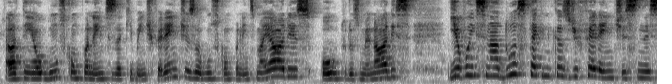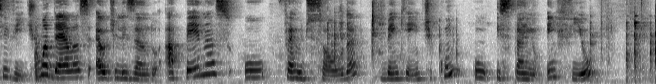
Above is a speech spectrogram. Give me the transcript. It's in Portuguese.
Ela tem alguns componentes aqui bem diferentes, alguns componentes maiores, outros menores, e eu vou ensinar duas técnicas diferentes nesse vídeo. Uma delas é utilizando apenas o ferro de solda, bem quente, com o estanho em fio,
